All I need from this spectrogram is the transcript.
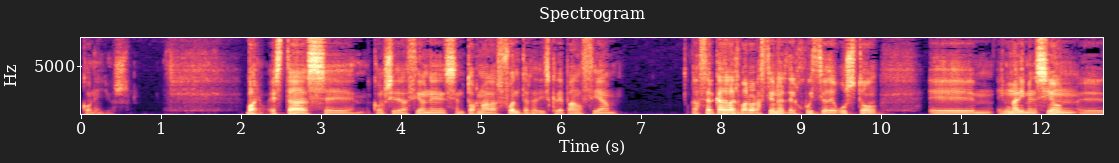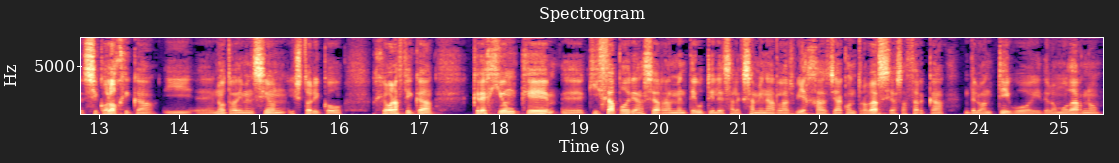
con ellos. Bueno, estas eh, consideraciones en torno a las fuentes de discrepancia acerca de las valoraciones del juicio de gusto eh, en una dimensión psicológica y en otra dimensión histórico-geográfica Cree Hume que eh, quizá podrían ser realmente útiles al examinar las viejas ya controversias acerca de lo antiguo y de lo moderno.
